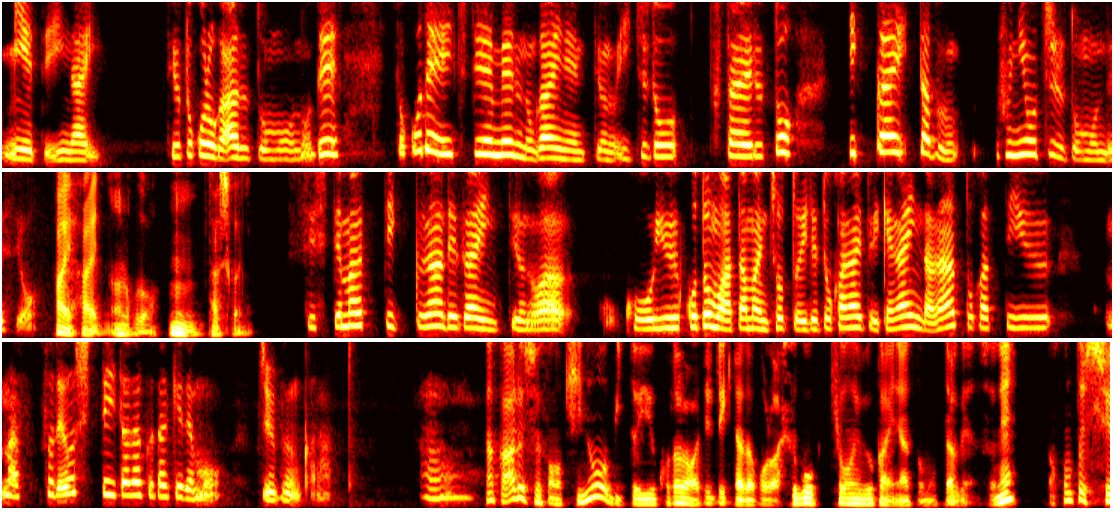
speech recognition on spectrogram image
見えていないっていうところがあると思うので、そこで HTML の概念っていうのを一度伝えると、一回多分腑に落ちると思うんですよ。はいはい。なるほど。うん、確かに。システマティックなデザインっていうのは、こういうことも頭にちょっと入れとかないといけないんだなとかっていう、まあ、それを知っていただくだけでも十分かなと。うん、なんかある種その機能美という言葉が出てきたところはすごく興味深いなと思ったわけなんですよね。本当に素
